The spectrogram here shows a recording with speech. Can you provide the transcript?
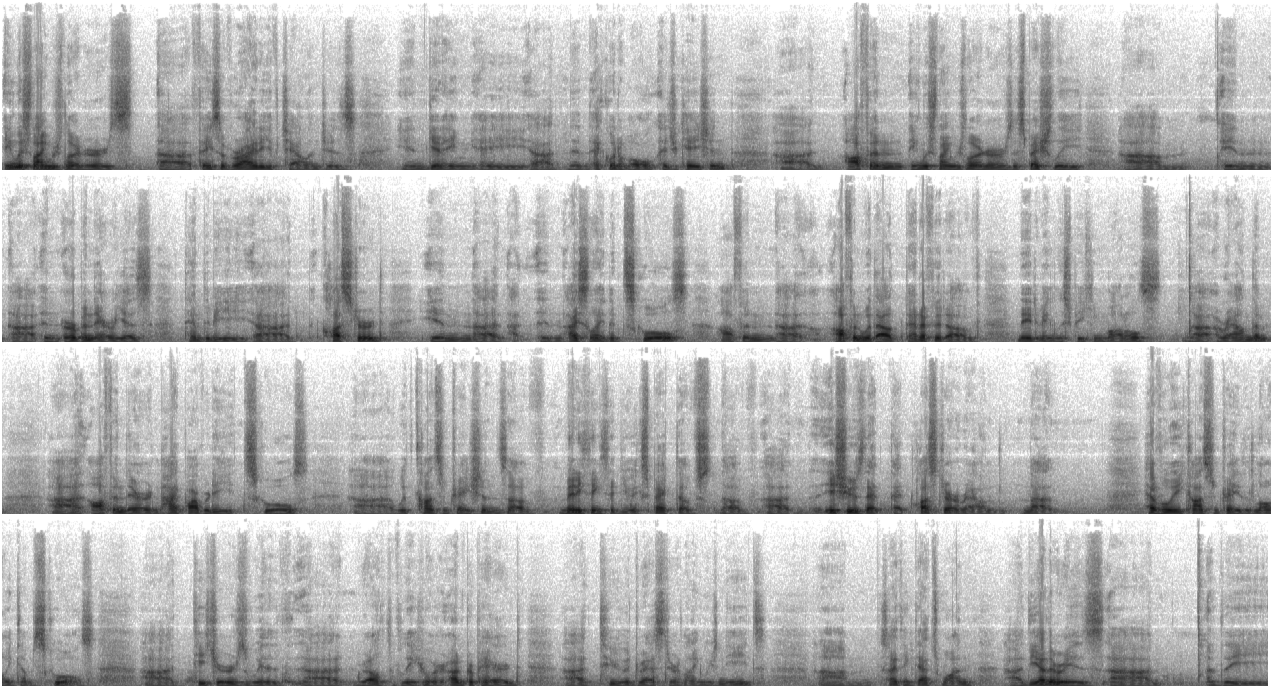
English language learners uh, face a variety of challenges in getting a, uh, an equitable education. Uh, often English language learners, especially um, in, uh, in urban areas, tend to be uh, clustered in, uh, in isolated schools, often, often without benefit of native English speaking models around them. often they're in high poverty schools uh, with concentrations of many things that you expect of, of uh, issues that, that cluster around uh, heavily concentrated low-income schools. Uh, teachers with uh, relatively who are unprepared uh, to address their language needs. Um, so I think that's one. the other is the,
